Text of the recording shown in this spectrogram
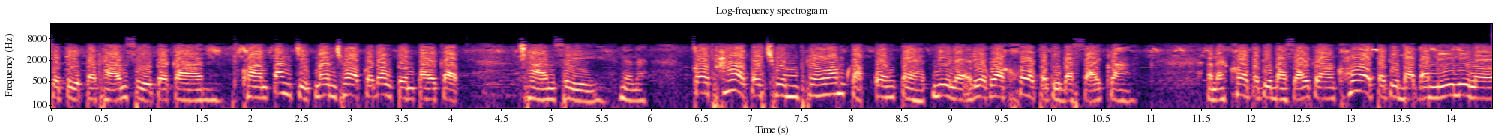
สติประธานสี่ประการ ความตั้งจิตมั่นชอบก็ต้องเป็นไปกับฌานสี่เนี่ยนะก็ถ้าประชุมพร้อมกับองค์แปดนี่แหละเรียกว่าข้อปฏิบัติสายกลาง นนะข้อปฏิบัติสายกลางข้อปฏิบัติอันนี้นี่แหละ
